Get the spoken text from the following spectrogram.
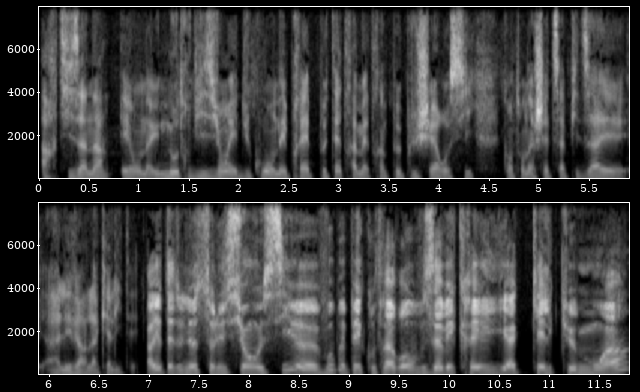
artisanat et on a une autre vision et du coup on est prêt peut-être à mettre un peu plus cher aussi quand on achète sa pizza et à aller vers la qualité. Alors, il y a peut-être une autre solution aussi. Euh, vous, Pépé Coutraro, vous avez créé il y a quelques mois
